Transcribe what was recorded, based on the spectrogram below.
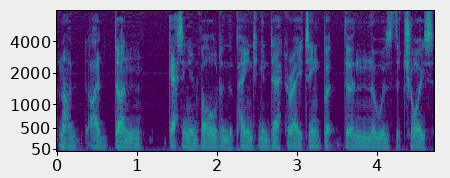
and I'd, I'd done getting involved in the painting and decorating, but then there was the choice:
